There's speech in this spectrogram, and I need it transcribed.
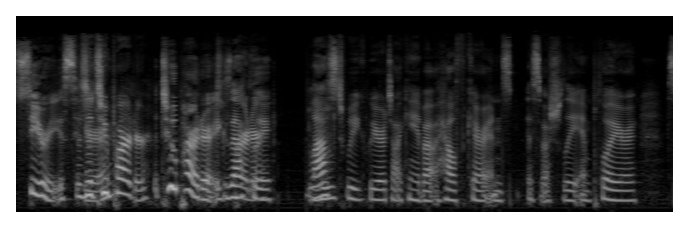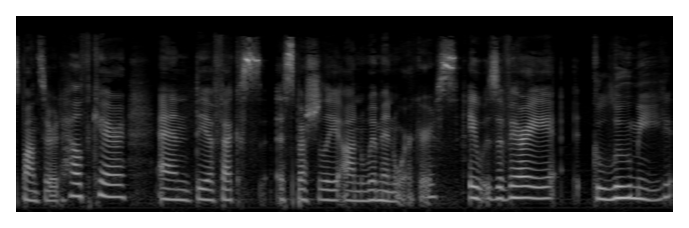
series. It's a two-parter. A two parter, exactly. Mm-hmm. Last week we were talking about healthcare and especially employer sponsored healthcare and the effects, especially on women workers. It was a very gloomy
